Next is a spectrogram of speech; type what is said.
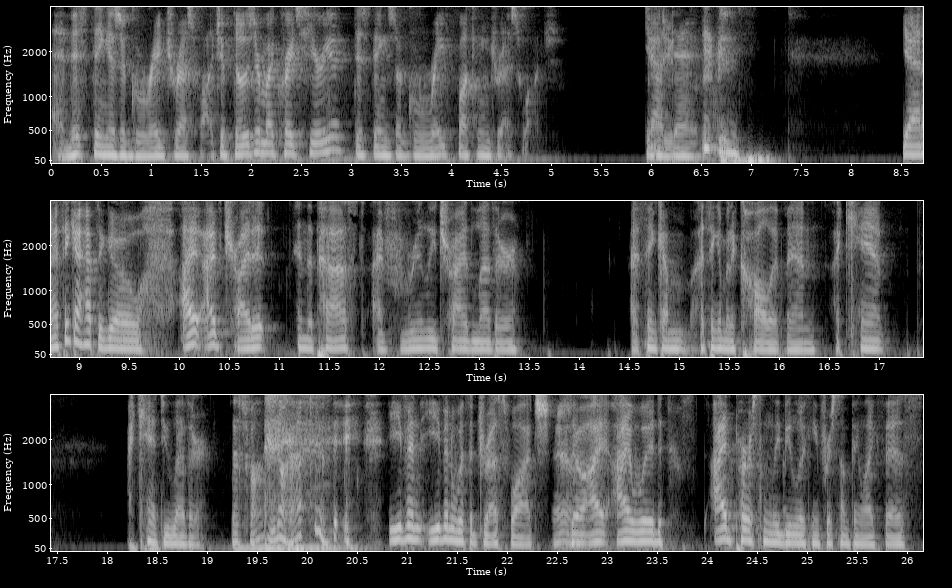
and this thing is a great dress watch. If those are my criteria, this thing's a great fucking dress watch. yeah, God dude. Yeah, and I think I have to go. I, I've tried it in the past. I've really tried leather. I think I'm. I think I'm gonna call it, man. I can't. I can't do leather, That's fine. You don't have to. even even with a dress watch. Yeah. So I I would. I'd personally be looking for something like this,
